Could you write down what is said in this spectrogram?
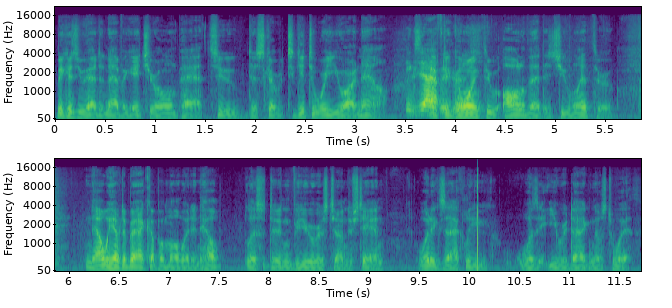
Because you had to navigate your own path to discover to get to where you are now. Exactly. After Chris. going through all of that that you went through. Now we have to back up a moment and help listeners and viewers to understand what exactly was it you were diagnosed with?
